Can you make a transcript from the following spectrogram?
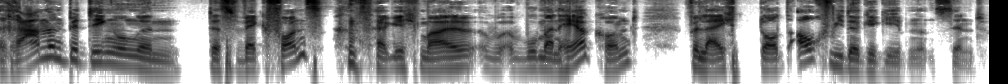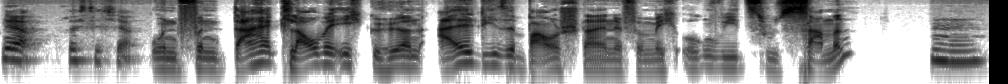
Rahmenbedingungen des Wegfons, sage ich mal, wo man herkommt, vielleicht dort auch wiedergegeben sind. Ja, richtig, ja. Und von daher glaube ich, gehören all diese Bausteine für mich irgendwie zusammen. Mhm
